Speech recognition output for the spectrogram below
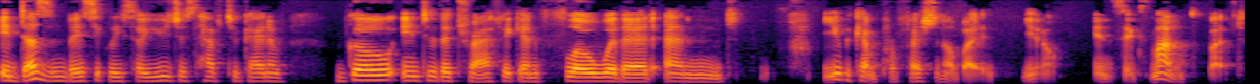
It doesn't basically, so you just have to kind of go into the traffic and flow with it and you become professional by you know in six months but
